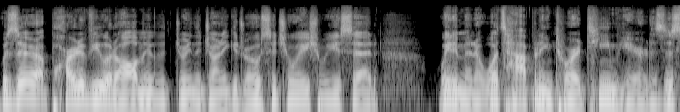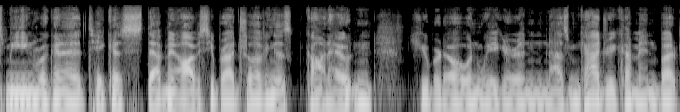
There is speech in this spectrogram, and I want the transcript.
Was there a part of you at all, maybe during the Johnny Gaudreau situation, where you said, "Wait a minute, what's happening to our team here? Does this mean we're going to take a step?" I mean, obviously, Brad Treliving has gone out, and Huberdeau and Weegar and Nazem Kadri come in. But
